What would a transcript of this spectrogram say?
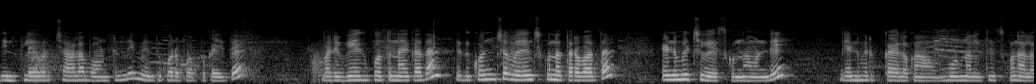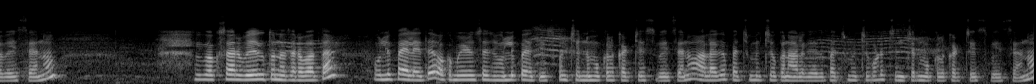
దీని ఫ్లేవర్ చాలా బాగుంటుంది. మెంతికూర పప్పుకైతే మరి వేగిపోతున్నాయి కదా. ఇది కొంచెం వేయించుకున్న తర్వాత ఎండుమిర్చి వేసుకుందామండి. ఎండుమిరపకాయలు ఒక మూడు నాలుగు తీసుకొని అలా వేసాను ఇవి ఒకసారి వేగుతున్న తర్వాత ఉల్లిపాయలు అయితే ఒక మీడియం సైజు ఉల్లిపాయ తీసుకొని చిన్న ముక్కలు కట్ చేసి వేసాను అలాగే పచ్చిమిర్చి ఒక నాలుగైదు పచ్చిమిర్చి కూడా చిన్న చిన్న ముక్కలు కట్ చేసి వేసాను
